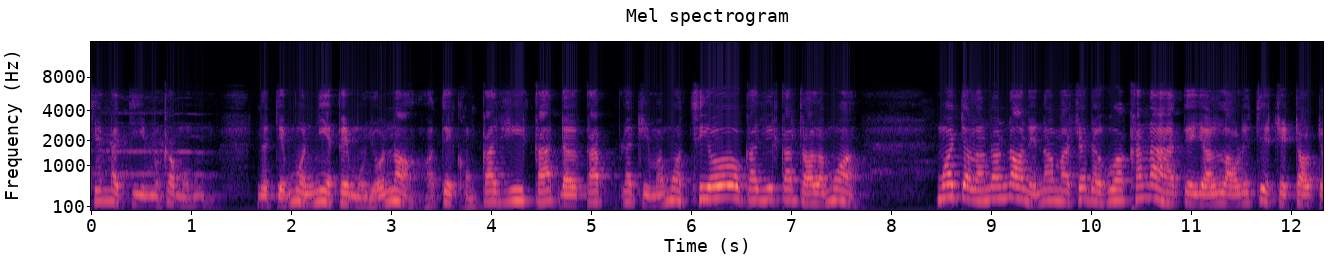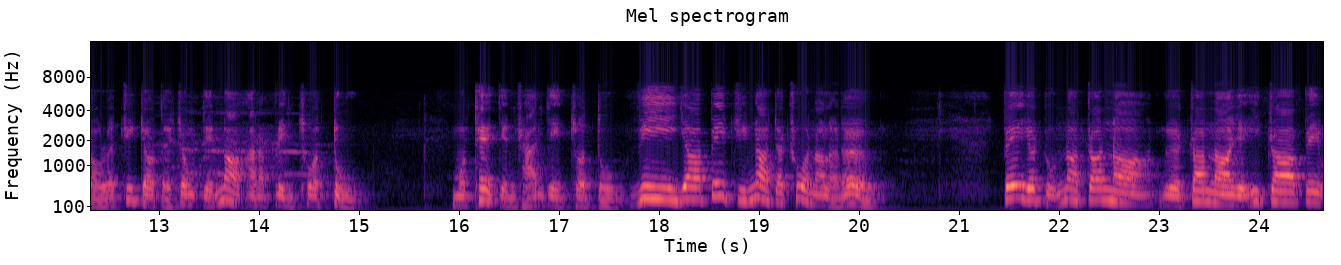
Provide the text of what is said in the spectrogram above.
thiên ngay chi mà 那节目你也配木有呢，啊，对，空家己家的家，那只么么吃哦，家己家着了么，么着了那那呢，那么说的话，看那还得要老了，这这着着了，只着在中间那啊那变错度，木太检查的错度，为要被只那就错那了呢。bây giờ chủ nó cho nó người cho nó vậy ít cho bây giờ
